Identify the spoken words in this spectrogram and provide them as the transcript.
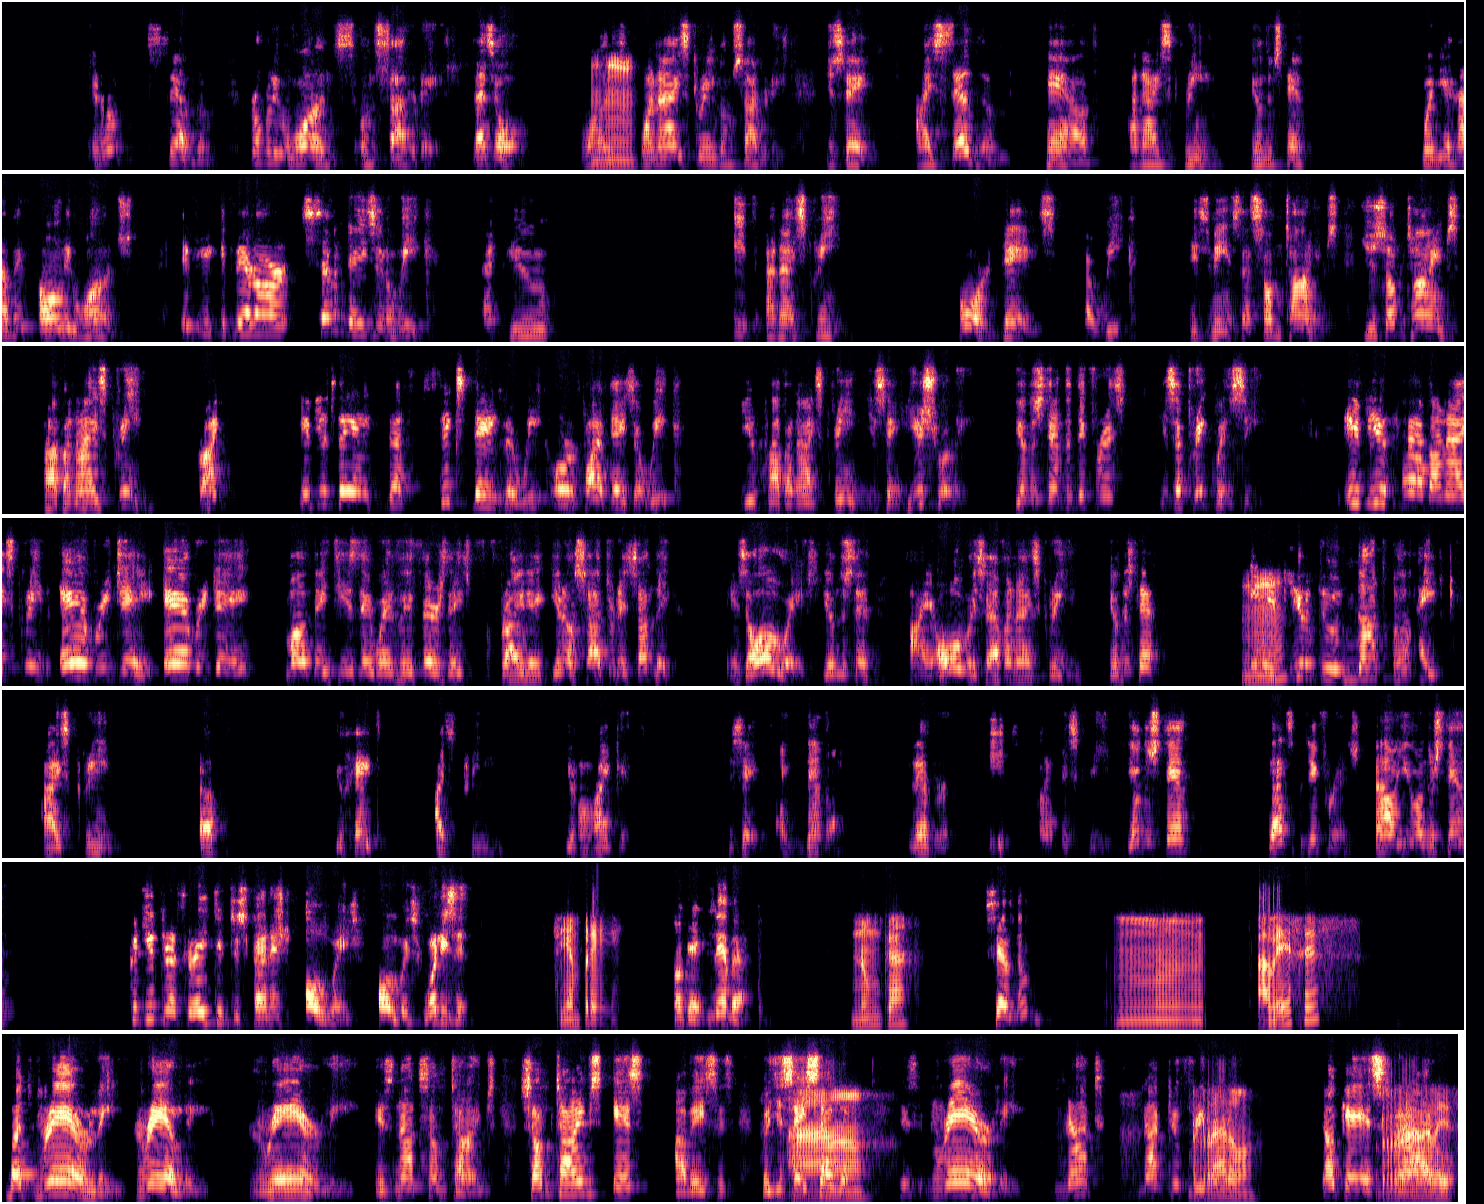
You know, seldom. Probably once on Saturdays. That's all. Once, Mhm. one ice cream on Saturdays. You say, I seldom have an ice cream. You understand? When you have it only once. If you, if there are seven days in a week and you eat an ice cream four days a week, this means that sometimes you sometimes have an ice cream, right? If you say that six days a week or five days a week, you have an ice cream, you say usually. You understand the difference? It's a frequency. If you have an ice cream every day, every day, Monday, Tuesday, Wednesday, Thursday, Friday, you know, Saturday, Sunday, it's always, you understand? I always have an ice cream. You understand? Mhm. If you do not like ice cream, uh, you hate ice cream, you don't like it. You say, I never, never eat ice cream. You understand? That's the difference. Now you understand? Could you translate into Spanish? Always, always. What is it? siempre, Okay, never, nunca, seldom, mm, a veces, but rarely, rarely, rarely. It's not sometimes. Sometimes is a veces, but you say seldom. ah, It's rarely, not, not too frequently. raro, Okay, it's rara raro, vez,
